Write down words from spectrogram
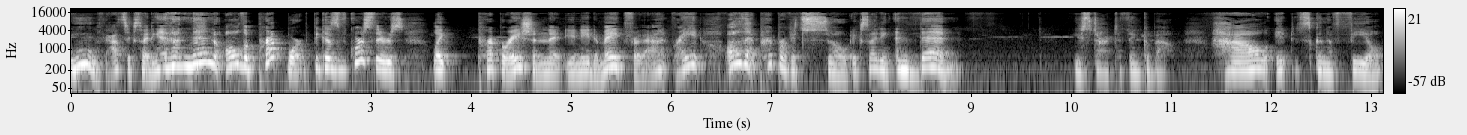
Ooh, that's exciting. And then all the prep work, because of course there's like preparation that you need to make for that, right? All that prep work, it's so exciting. And then you start to think about how it's going to feel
